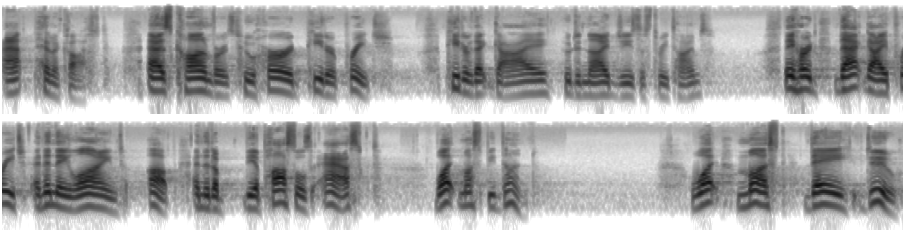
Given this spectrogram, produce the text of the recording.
at Pentecost as converts who heard Peter preach. Peter, that guy who denied Jesus three times. They heard that guy preach, and then they lined up, and the, the apostles asked, What must be done? What must they do?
